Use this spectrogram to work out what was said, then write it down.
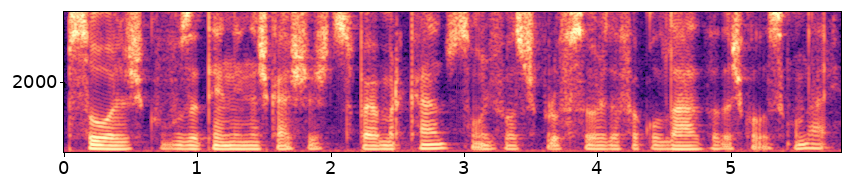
pessoas que vos atendem nas caixas de supermercado, são os vossos professores da faculdade ou da escola secundária.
